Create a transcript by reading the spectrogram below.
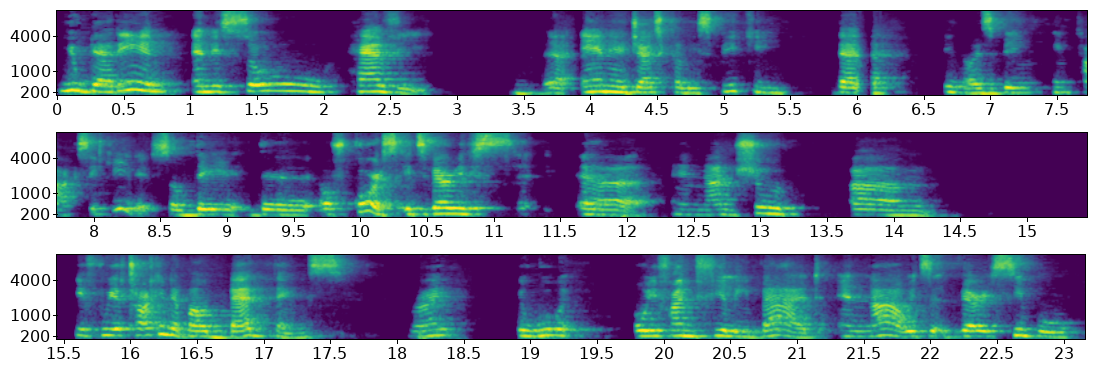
you get in and it's so heavy, uh, energetically speaking, that you know is being intoxicated. So the the of course it's very uh, and i'm sure um, if we are talking about bad things right it will, or if i'm feeling bad and now it's very simple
